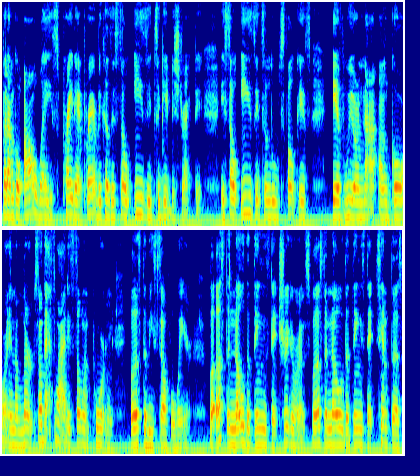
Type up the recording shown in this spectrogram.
But I'm going to always pray that prayer because it's so easy to get distracted. It's so easy to lose focus if we are not on guard and alert. So that's why it is so important for us to be self aware for us to know the things that trigger us, for us to know the things that tempt us,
